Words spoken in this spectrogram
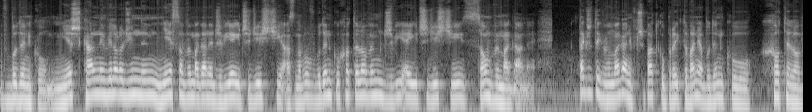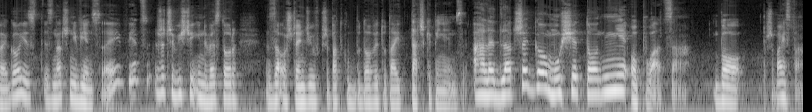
W budynku mieszkalnym wielorodzinnym nie są wymagane drzwi EI 30, a znowu w budynku hotelowym drzwi EI 30 są wymagane. Także tych wymagań w przypadku projektowania budynku hotelowego jest znacznie więcej, więc rzeczywiście inwestor zaoszczędził w przypadku budowy tutaj taczkę pieniędzy. Ale dlaczego mu się to nie opłaca? Bo, proszę Państwa,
